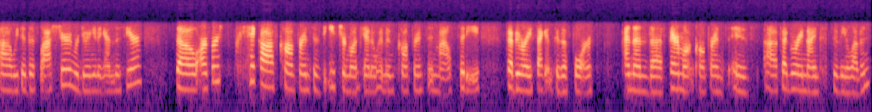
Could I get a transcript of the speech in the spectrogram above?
Uh, we did this last year, and we're doing it again this year. So our first kickoff conference is the Eastern Montana Women's Conference in Miles City, February 2nd through the 4th. And then the Fairmont Conference is uh, February 9th through the 11th.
